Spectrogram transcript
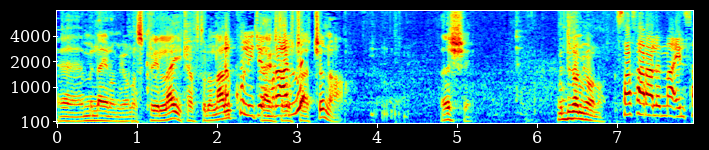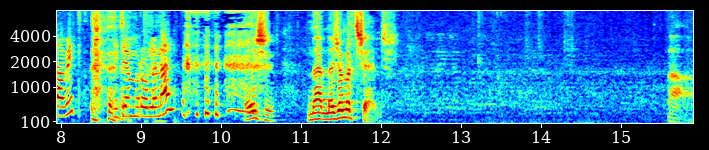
የምናይ ነው የሚሆነው። screen ላይ ይከፍቱልናል እኩል ይጀምራሉ? ዳይሬክተሮቻችን። እሺ ምንድን ነው የሚሆነው? ሳሳራልና ኤልሳቤት ይጀምሩልናል። እሺ መጀመር ትችላለሽ። አዎ። አዎ።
